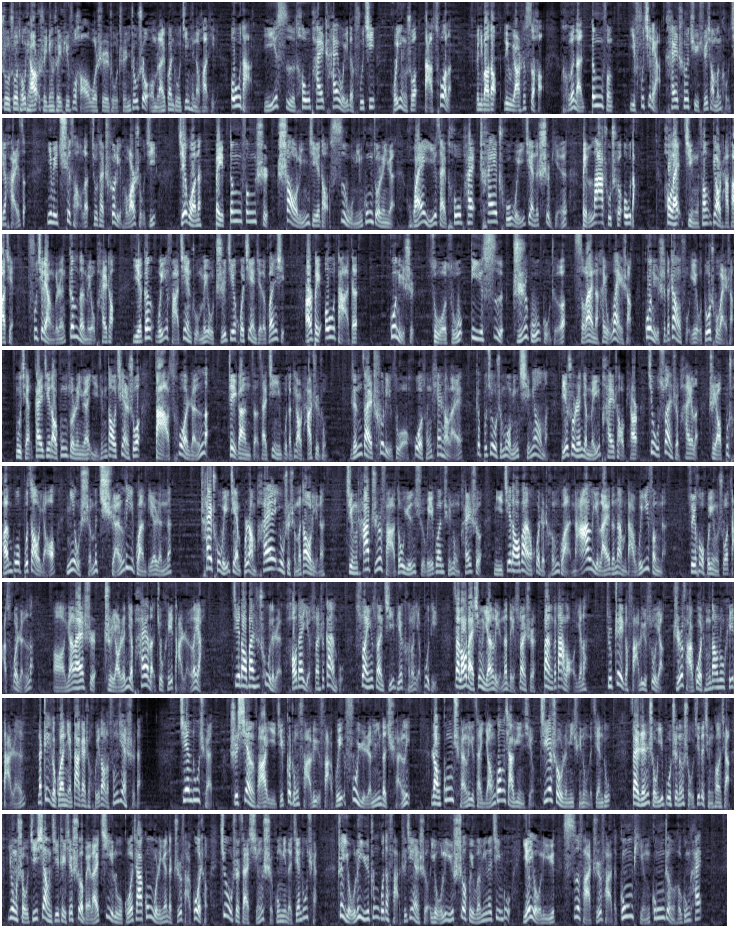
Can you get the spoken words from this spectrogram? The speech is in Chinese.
说说头条，谁顶谁皮肤好？我是主持人周硕，我们来关注今天的话题：殴打疑似偷拍拆违的夫妻，回应说打错了。根据报道，六月二十四号，河南登封一夫妻俩开车去学校门口接孩子，因为去早了，就在车里头玩手机，结果呢，被登封市少林街道四五名工作人员怀疑在偷拍拆除违建的视频，被拉出车殴打。后来警方调查发现。夫妻两个人根本没有拍照，也跟违法建筑没有直接或间接的关系。而被殴打的郭女士左足第四趾骨骨折，此外呢还有外伤。郭女士的丈夫也有多处外伤。目前该街道工作人员已经道歉，说打错人了。这个案子在进一步的调查之中。人在车里坐，祸从天上来，这不就是莫名其妙吗？别说人家没拍照片，就算是拍了，只要不传播、不造谣，你有什么权利管别人呢？拆除违建不让拍，又是什么道理呢？警察执法都允许围观群众拍摄，你街道办或者城管哪里来的那么大威风呢？最后回应说打错人了，啊，原来是只要人家拍了就可以打人了呀。街道办事处的人好歹也算是干部，算一算级别可能也不低，在老百姓眼里那得算是半个大老爷了。就这个法律素养，执法过程当中可以打人，那这个观念大概是回到了封建时代。监督权是宪法以及各种法律法规赋予人民的权利，让公权力在阳光下运行，接受人民群众的监督。在人手一部智能手机的情况下，用手机、相机这些设备来记录国家公务人员的执法过程，就是在行使公民的监督权。这有利于中国的法治建设，有利于社会文明的进步，也有利于司法执法的公平、公正和公开。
